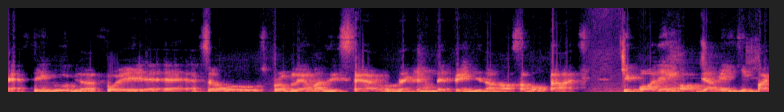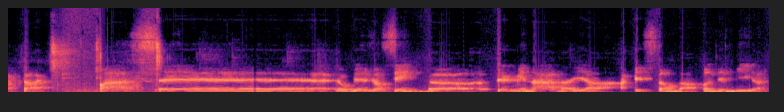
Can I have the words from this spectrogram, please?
É, sem dúvida, foi, é, é, são os problemas externos né, que não dependem da nossa vontade, que podem, obviamente, impactar. Mas é, eu vejo assim, uh, terminada aí a, a, questão da pandemia,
